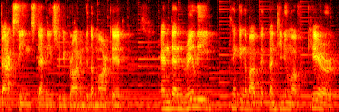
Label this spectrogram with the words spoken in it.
vaccines that needs to be brought into the market. And then really thinking about the continuum of care,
